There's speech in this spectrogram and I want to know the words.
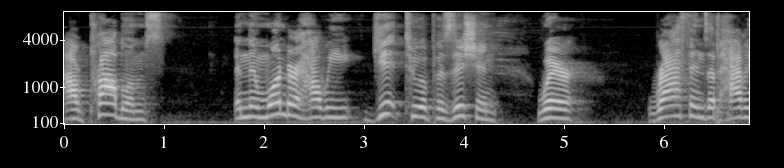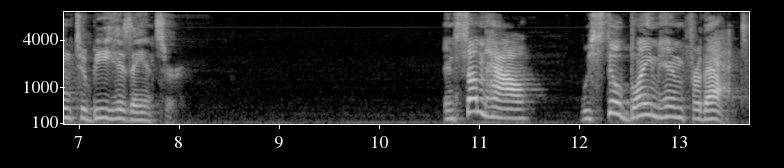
our problems and then wonder how we get to a position where wrath ends up having to be his answer. And somehow we still blame him for that.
